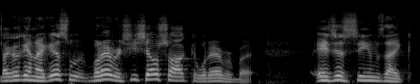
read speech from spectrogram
Like again, I guess whatever, she's shell shocked or whatever, but it just seems like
